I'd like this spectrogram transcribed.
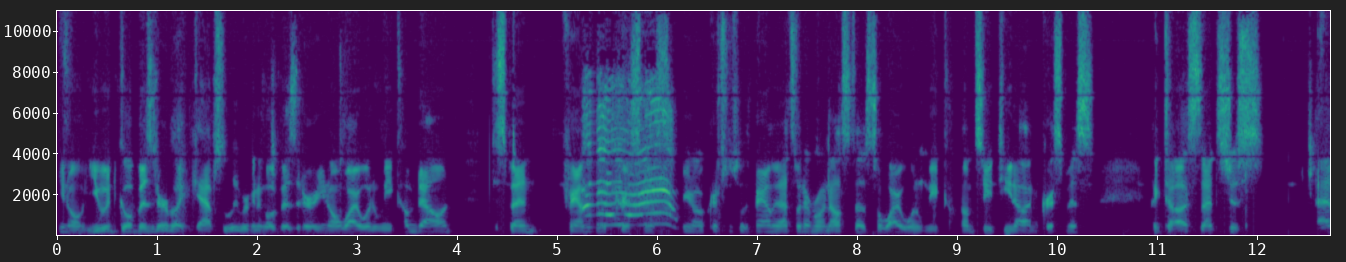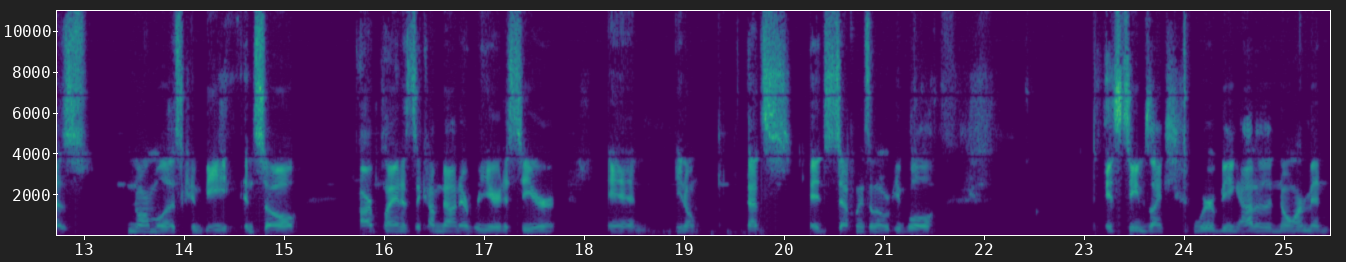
you know, you would go visit her. Like, absolutely, we're going to go visit her. You know, why wouldn't we come down to spend family with Christmas, you know, Christmas with family? That's what everyone else does. So why wouldn't we come see Tina on Christmas? Like, to us, that's just as normal as can be. And so our plan is to come down every year to see her. And, you know, that's, it's definitely something where people, it seems like we're being out of the norm and,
